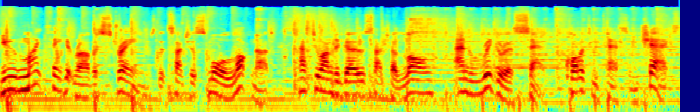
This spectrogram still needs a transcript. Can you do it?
You might think it rather strange that such a small lock nut has to undergo such a long and rigorous set quality tests and checks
